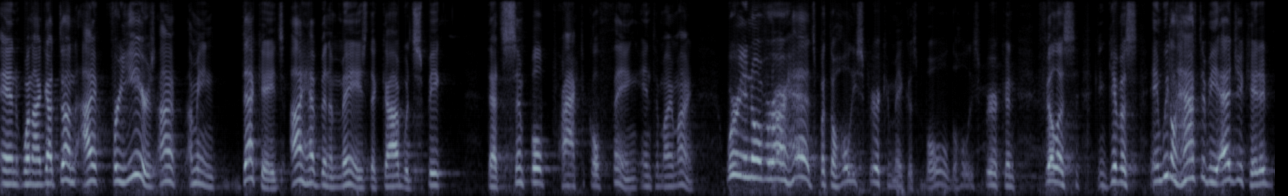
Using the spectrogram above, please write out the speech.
And when I got done, I, for years, I, I mean, decades, I have been amazed that God would speak that simple, practical thing into my mind. We're in over our heads, but the Holy Spirit can make us bold. The Holy Spirit can fill us, can give us, and we don't have to be educated.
